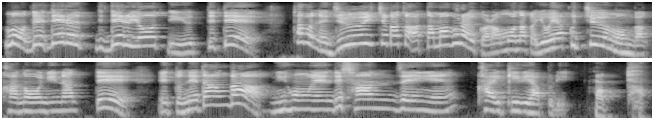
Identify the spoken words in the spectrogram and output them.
もうで、出る、出るよって言ってて、多分ね、11月頭ぐらいからもうなんか予約注文が可能になって、えっと、値段が日本円で3000円買い切りアプリ。まあ、た、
